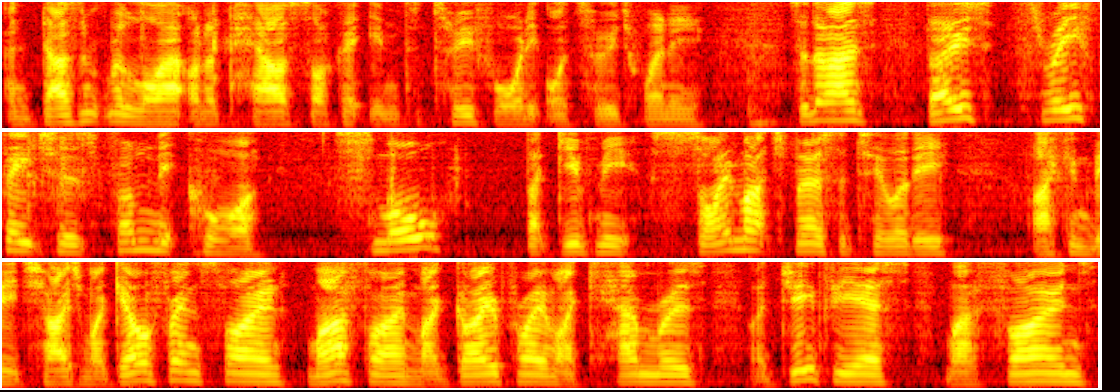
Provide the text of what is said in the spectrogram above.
and doesn't rely on a power socket into 240 or 220. So those, those three features from Nitecore, small, but give me so much versatility. I can be charging my girlfriend's phone, my phone, my GoPro, my cameras, my GPS, my phones,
